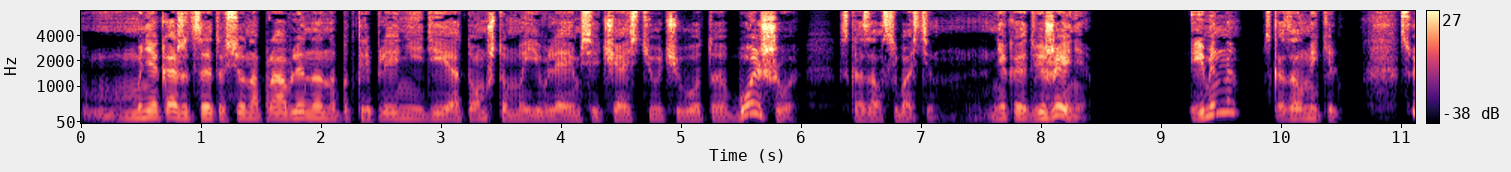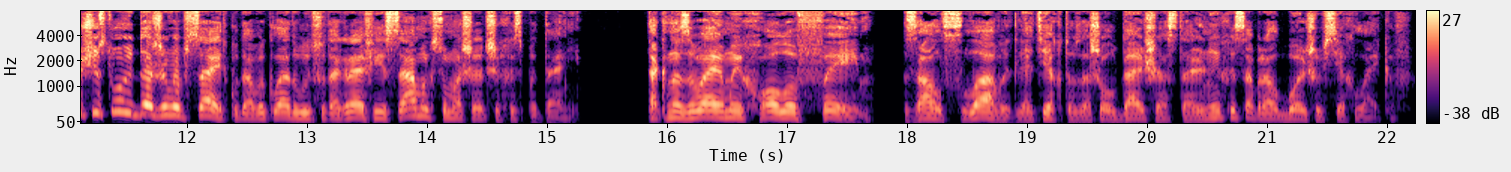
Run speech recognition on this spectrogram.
Мне кажется, это все направлено на подкрепление идеи о том, что мы являемся частью чего-то большего, сказал Себастьян. Некое движение. Именно, сказал Микель. Существует даже веб-сайт, куда выкладывают фотографии самых сумасшедших испытаний. Так называемый Hall of Fame, зал славы для тех, кто зашел дальше остальных и собрал больше всех лайков.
